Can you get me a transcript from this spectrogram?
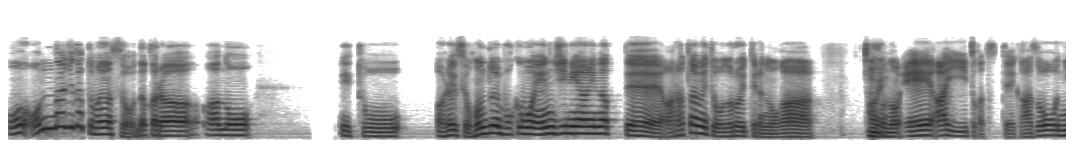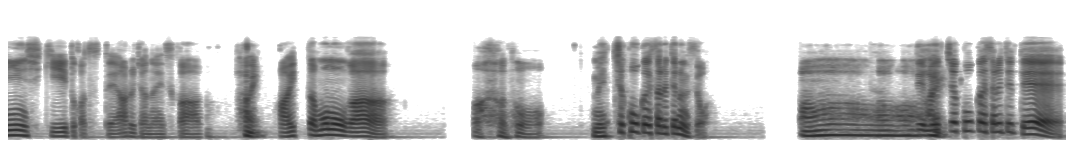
お同じだと思いますよ。だから、あの、えっと、あれですよ、本当に僕もエンジニアになって、改めて驚いてるのが、はいその AI とかつって、画像認識とかつってあるじゃないですか。はい。ああいったものが、あの、めっちゃ公開されてるんですよ。ああ。で、はいめっちゃ公開されてて、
